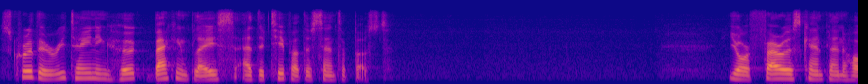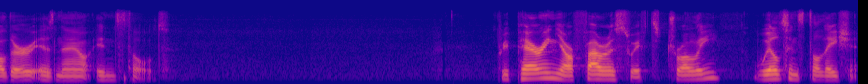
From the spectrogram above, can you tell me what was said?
Screw the retaining hook back in place at the tip of the center post. Your Faro ScanPlan holder is now installed. Preparing your FaroSwift trolley wheels installation.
